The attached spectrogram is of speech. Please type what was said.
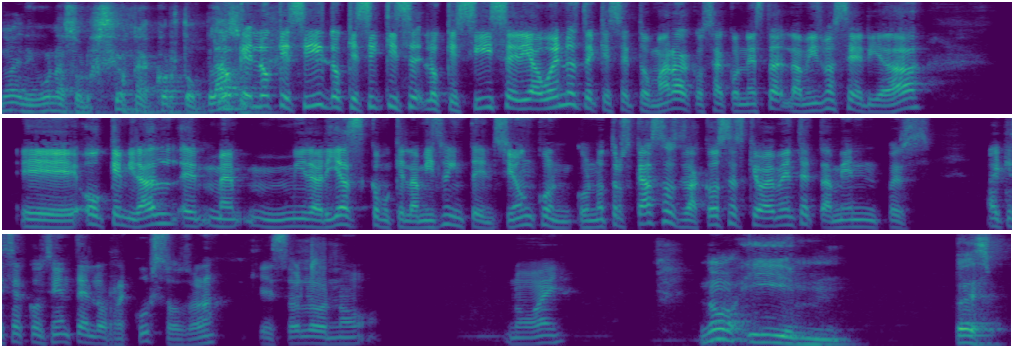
no hay ninguna solución a corto plazo. Lo que, lo que sí, lo que sí quise, lo que sí sería bueno es de que se tomara, o sea, con esta, la misma seriedad eh, o que mirar, eh, mirarías como que la misma intención con, con, otros casos. La cosa es que obviamente también pues hay que ser consciente de los recursos, ¿verdad? Que solo no, no hay. No, y pues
